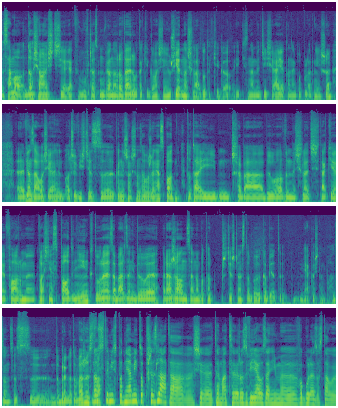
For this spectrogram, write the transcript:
e, samo dosiąście, jak wówczas mówiono, roweru, takiego właśnie już jednośladu, takiego, jaki znamy dzisiaj, jako najpopularniejszy, e, wiązało się oczywiście z koniecznością założenia spodni. Tutaj trzeba było wymyśleć takie formy właśnie spodni, które za bardzo nie były rażące, no bo to przecież często były kobiety jakoś tam pochodzące z dobrego towarzystwa. No z tymi spodniami to przez lata się temat rozwijał, zanim w ogóle zostały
